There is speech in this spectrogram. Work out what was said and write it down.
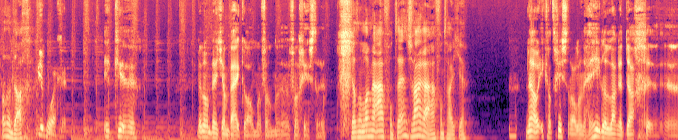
Wat een dag. goedemorgen. Ik eh, ben nog een beetje aan het bijkomen van, eh, van gisteren. Je had een lange avond hè, een zware avond had je. Nou, ik had gisteren al een hele lange dag eh, eh,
